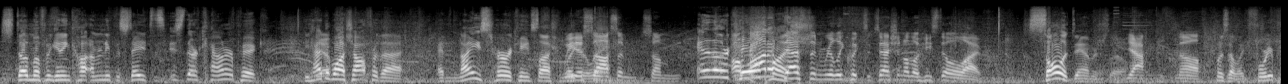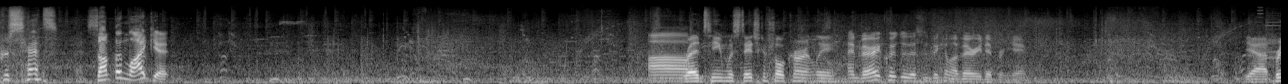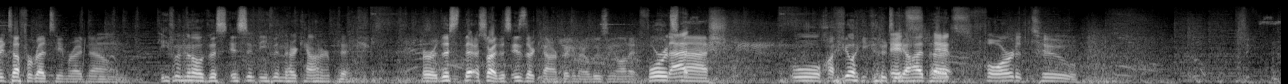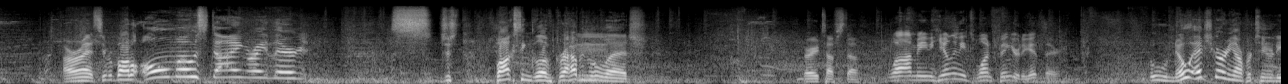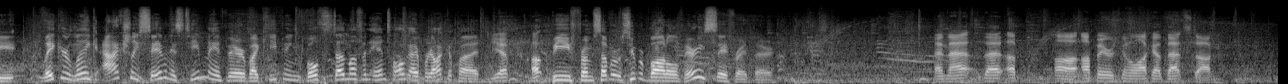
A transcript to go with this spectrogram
Stud Muffin getting caught underneath the stage. This is their counter pick. He had to watch out for that. And nice Hurricane Slash We just saw Link. some some And another a lot of deaths in really quick succession, although he's still alive. Solid damage though. Yeah, no, What is that, like 40%? something like it. Um, Red team with stage control currently. And very quickly, this has become a very different game. Yeah, pretty tough for red team right now. Even though this isn't even their counter pick. Or this, th sorry, this is their counter pick and they're losing on it. Forward That- smash. Ooh, I feel like he could have It's, DI'd that. it's four to two. All right, Super Bottle almost dying right there. S- just boxing glove grabbing the Mm. ledge. Very tough stuff. Well, I mean, he only needs one finger to get there. Ooh, no edge guarding opportunity. Laker Link actually saving his teammate there by keeping both Stud Muffin and Tall Guy preoccupied. Yep. Up B from Super, Super Bottle, very safe right there. And that that up uh, up air is going to lock out that stock.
